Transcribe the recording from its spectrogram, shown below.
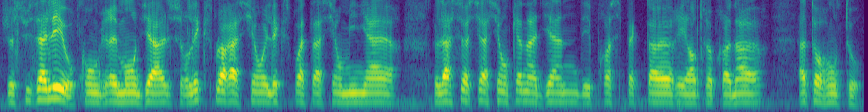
je suis allé au Congrès mondial sur l'exploration et l'exploitation minière de l'Association canadienne des prospecteurs et entrepreneurs à Toronto.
